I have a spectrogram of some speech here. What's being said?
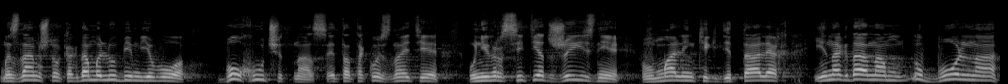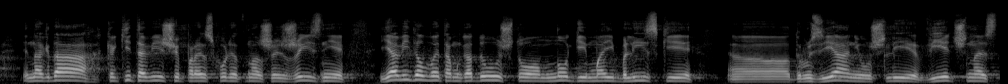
мы знаем, что когда мы любим его, Бог учит нас. Это такой, знаете, университет жизни в маленьких деталях. И иногда нам ну, больно, иногда какие-то вещи происходят в нашей жизни. Я видел в этом году, что многие мои близкие, друзья, они ушли в вечность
